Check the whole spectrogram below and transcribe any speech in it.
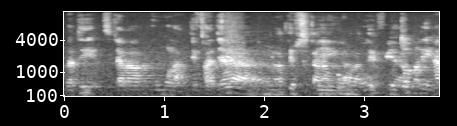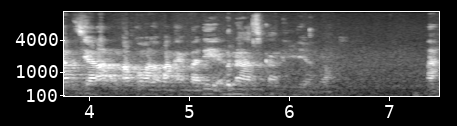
Berarti secara kumulatif aja Ya, kumulatif secara di- kumulatif ya. untuk melihat syarat 4,8 M tadi ya. Benar sekali. Iya, Bang. Nah,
